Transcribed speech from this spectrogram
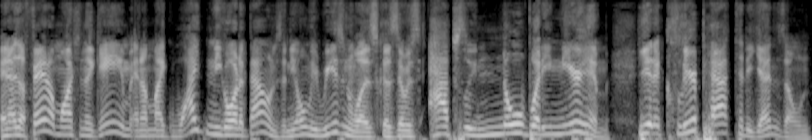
And as a fan, I'm watching the game, and I'm like, why didn't he go out of bounds? And the only reason was because there was absolutely nobody near him. He had a clear path to the end zone.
